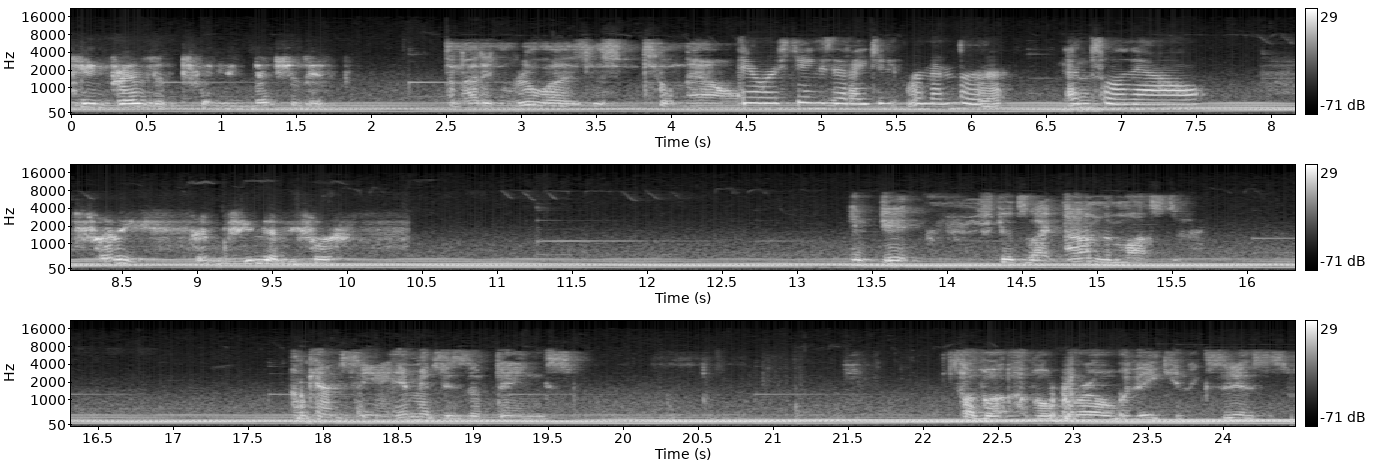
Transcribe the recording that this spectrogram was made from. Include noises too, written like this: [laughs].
became present when you mentioned it. And I didn't realize this until now. There were things that I didn't remember until now. It's funny. I haven't seen that before. And it feels like I'm the monster. I'm kind of seeing images of things of a, of a world where they can exist.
